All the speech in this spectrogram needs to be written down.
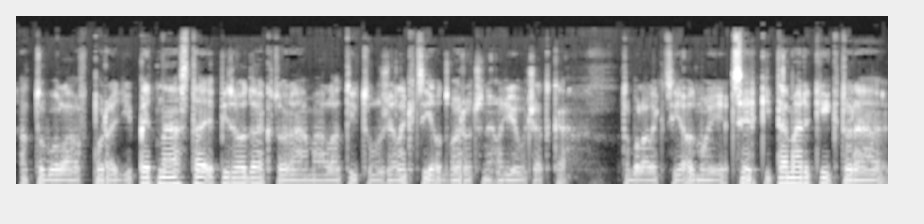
a to bola v poradí 15. epizóda, ktorá mala titul, že lekcie od dvojročného dievčatka. To bola lekcia od mojej cerky Tamarky, ktorá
